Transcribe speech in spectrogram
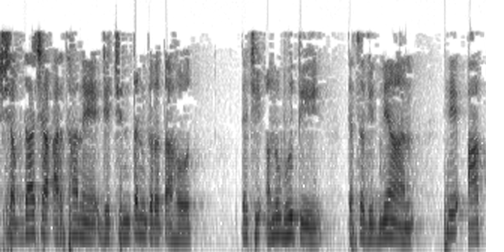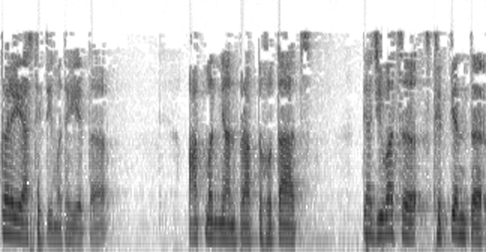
शब्दाच्या अर्थाने जे चिंतन करत आहोत त्याची अनुभूती त्याचं विज्ञान हे आकळे या स्थितीमध्ये येतं. आत्मज्ञान प्राप्त होताच त्या जीवाचं स्थित्यंतर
